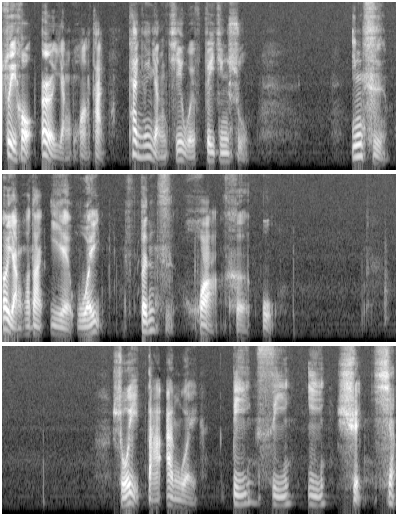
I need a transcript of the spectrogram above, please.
最后二氧化碳，碳跟氧皆为非金属，因此二氧化碳也为分子。化合物，所以答案为 B、C、E 选项。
